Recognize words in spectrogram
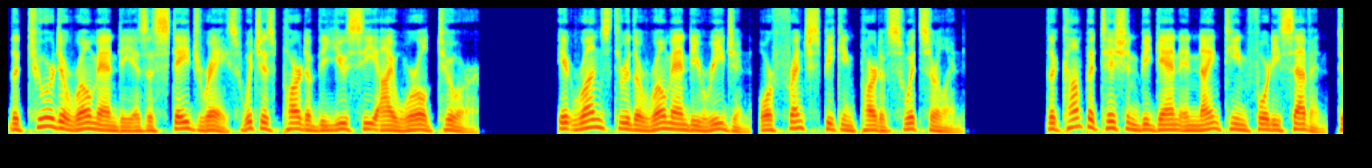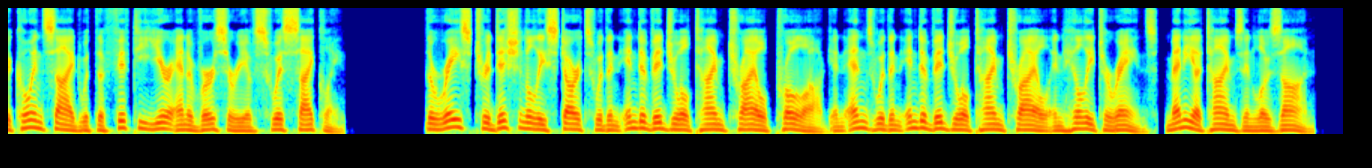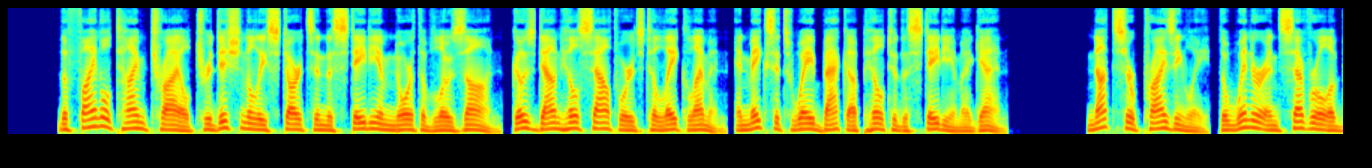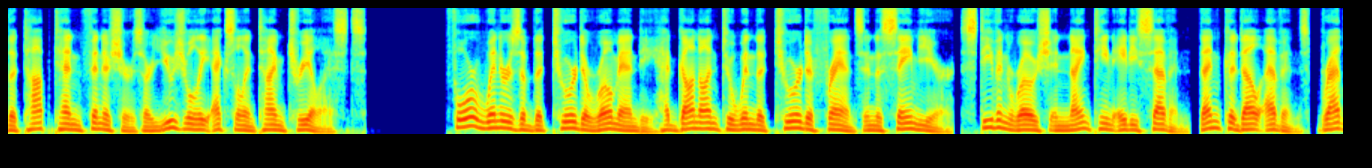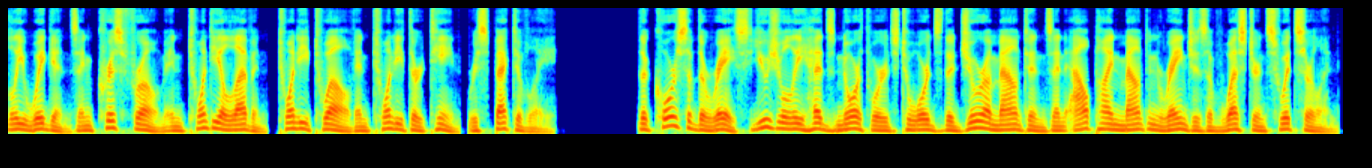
The Tour de Romandie is a stage race which is part of the UCI World Tour. It runs through the Romandie region, or French-speaking part of Switzerland. The competition began in 1947, to coincide with the 50-year anniversary of Swiss cycling. The race traditionally starts with an individual time trial prologue and ends with an individual time trial in hilly terrains, many a times in Lausanne. The final time trial traditionally starts in the stadium north of Lausanne, goes downhill southwards to Lake Léman, and makes its way back uphill to the stadium again. Not surprisingly, the winner and several of the top 10 finishers are usually excellent time trialists. Four winners of the Tour de Romandie had gone on to win the Tour de France in the same year, Stephen Roche in 1987, then Cadel Evans, Bradley Wiggins and Chris Froome in 2011, 2012 and 2013, respectively. The course of the race usually heads northwards towards the Jura Mountains and Alpine mountain ranges of western Switzerland.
